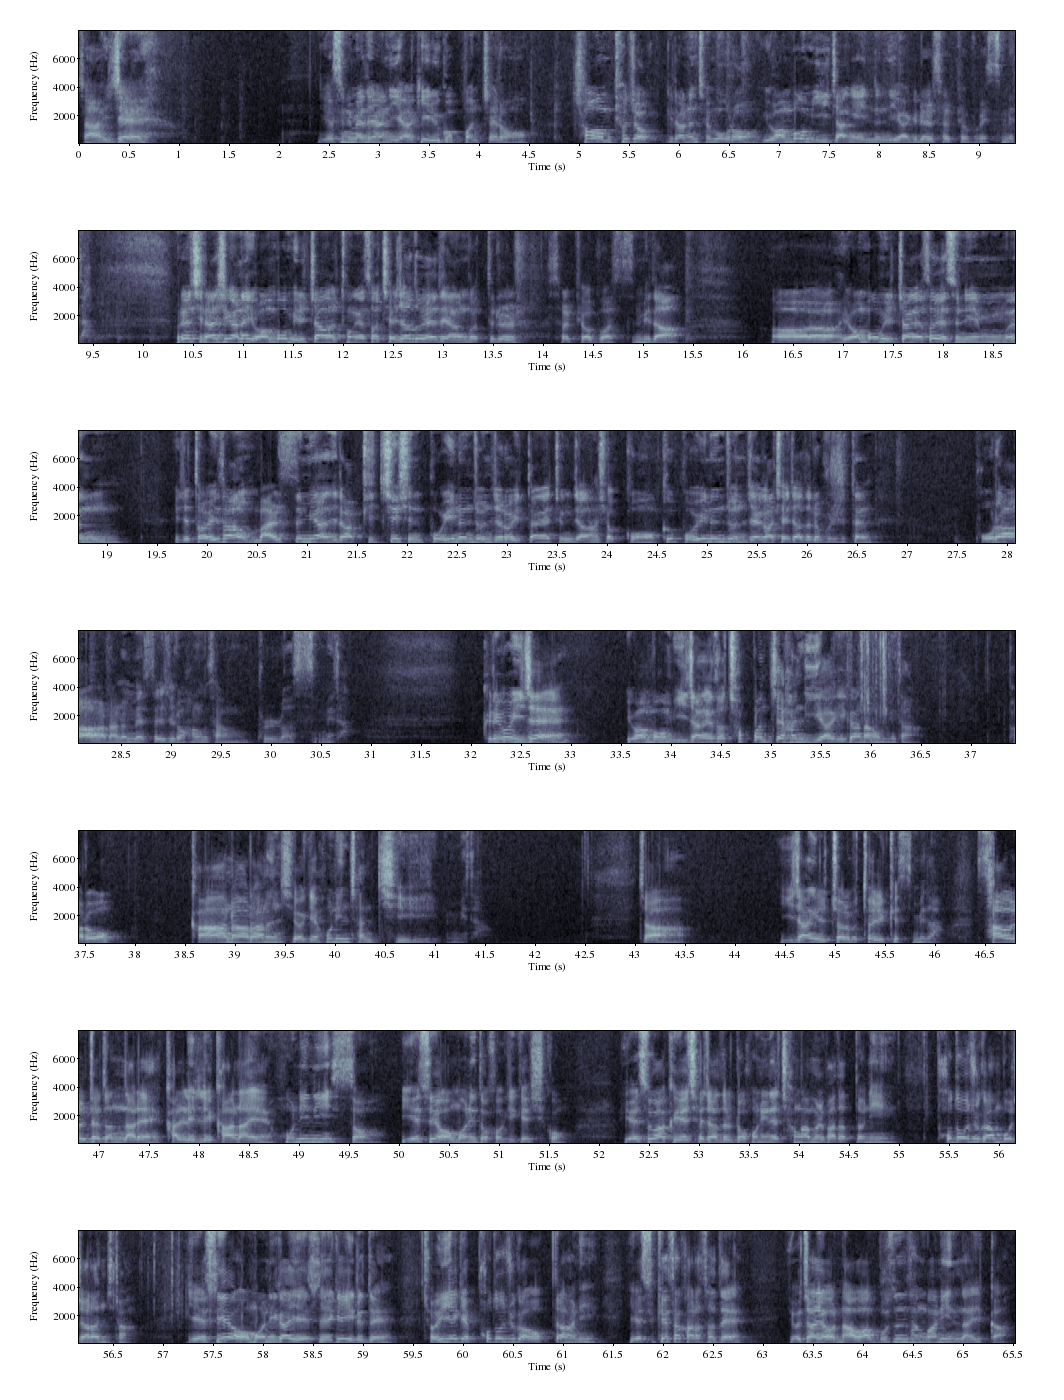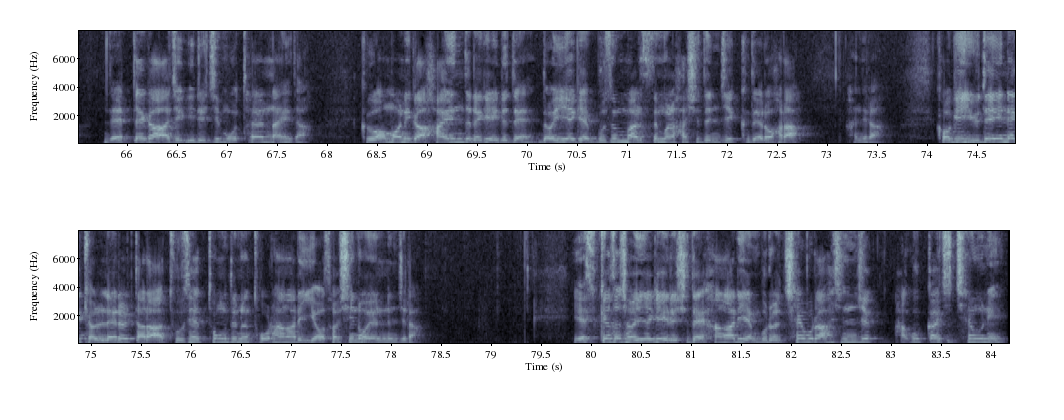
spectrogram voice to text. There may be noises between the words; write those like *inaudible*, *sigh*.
자, 이제 예수님에 대한 이야기 일곱 번째로 처음 표적이라는 제목으로 요한복음 2장에 있는 이야기를 살펴보겠습니다. 우리가 지난 시간에 요한복음 1장을 통해서 제자도에 대한 것들을 살펴보았습니다. 어, 요한복음 1장에서 예수님은 이제 더 이상 말씀이 아니라 빛이신 보이는 존재로 이 땅에 등장하셨고 그 보이는 존재가 제자들을 부르실 땐 보라라는 메시지로 항상 불렀습니다. 그리고 이제 요한복음 2장에서 첫 번째 한 이야기가 나옵니다. 바로 가나라는 지역의 혼인 잔치입니다. 자, 2장 1절부터 읽겠습니다. 사흘 되던 날에 갈릴리 가나에 혼인이 있어 예수의 어머니도 거기 계시고 예수와 그의 제자들도 혼인의 청함을 받았더니 포도주가 모자란지라 예수의 어머니가 예수에게 이르되 저희에게 포도주가 없다 하니 예수께서 가라사대 여자여 나와 무슨 상관이 있나이까? 내 때가 아직 이르지 못하였나이다. 그 어머니가 하인들에게 이르되 너희에게 무슨 말씀을 하시든지 그대로 하라 하니라. 거기 유대인의 결례를 따라 두세 통 드는 돌 항아리 여섯이 놓였는지라. 예수께서 저희에게 이르시되 항아리에 물을 채우라 하신즉 아구까지 채우니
